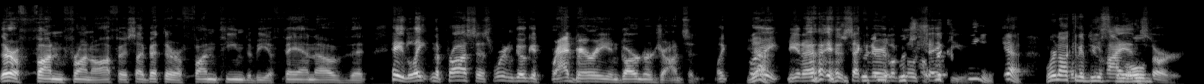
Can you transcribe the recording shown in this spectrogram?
They're a fun front office. I bet they're a fun team to be a fan of. That hey, late in the process, we're gonna go get Bradberry and Gardner Johnson. Like, Yeah. great, you know, secondary look a little shaky. Yeah, we're not going to be some high end old starters.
